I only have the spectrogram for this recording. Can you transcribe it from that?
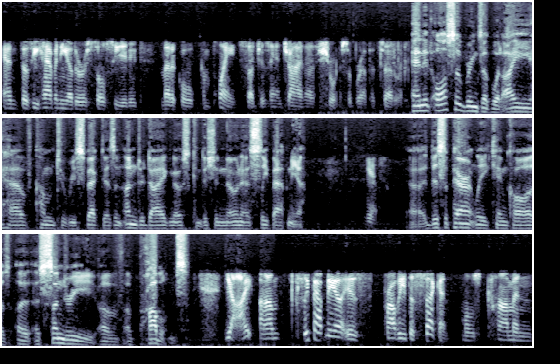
and does he have any other associated medical complaints such as angina, shortness of breath, etc. And it also brings up what I have come to respect as an underdiagnosed condition known as sleep apnea. Yes. Uh, this apparently can cause a, a sundry of, of, problems. Yeah, I, um, sleep apnea is probably the second most common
